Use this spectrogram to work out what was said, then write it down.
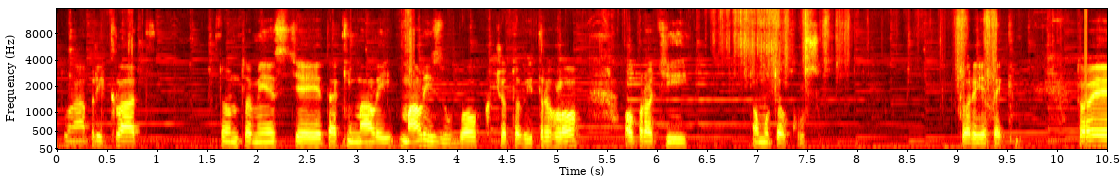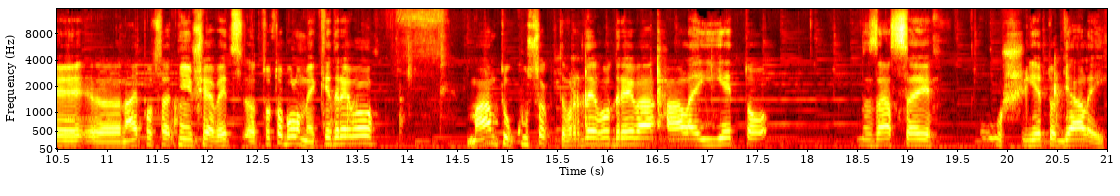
Tu napríklad tomto mieste je taký malý, malý zúbok, čo to vytrhlo oproti tomuto kusu, ktorý je pekný. To je e, najpodstatnejšia vec. Toto bolo meké drevo. Mám tu kúsok tvrdého dreva, ale je to zase, už je to ďalej.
